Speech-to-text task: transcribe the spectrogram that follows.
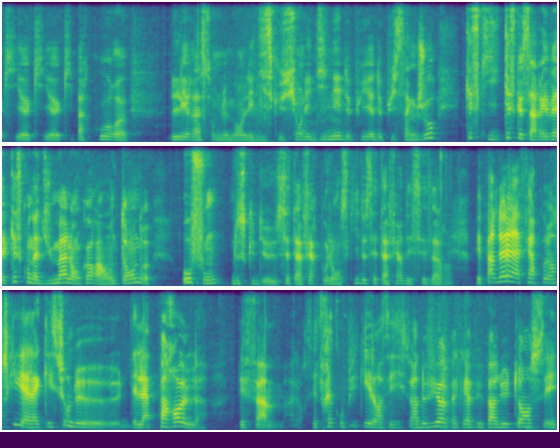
qui, qui, qui parcourent les rassemblements, les discussions, les dîners depuis, depuis cinq jours, qu'est-ce, qui, qu'est-ce que ça révèle? Qu'est-ce qu'on a du mal encore à entendre au fond de, ce que, de cette affaire Polanski, de cette affaire des Césars? Mais par-delà l'affaire Polanski, il y a la question de, la parole des femmes. Alors c'est très compliqué dans ces histoires de viol, parce que la plupart du temps, c'est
